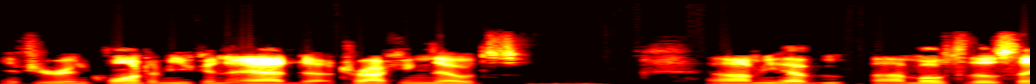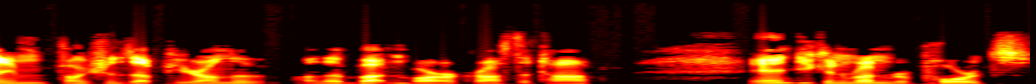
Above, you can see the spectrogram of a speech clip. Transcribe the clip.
If you're in Quantum, you can add uh, tracking notes. Um, you have uh, most of those same functions up here on the on the button bar across the top, and you can run reports.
